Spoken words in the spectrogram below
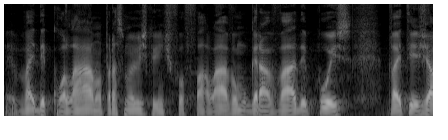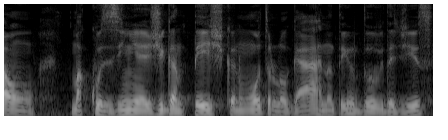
eh, vai decolar. Uma próxima vez que a gente for falar, vamos gravar depois. Vai ter já um, uma cozinha gigantesca num outro lugar, não tenho dúvida disso.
